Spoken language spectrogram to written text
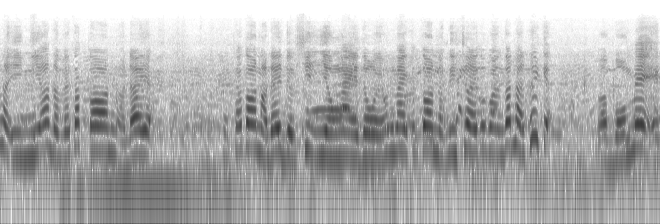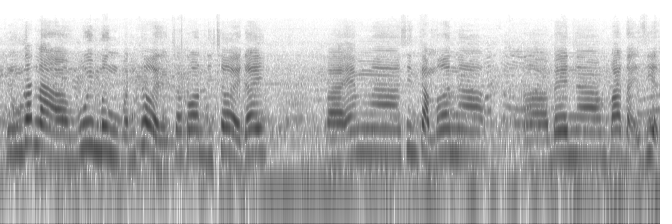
rất là ý nghĩa đối với các con ở đây ạ. Các con ở đây điều trị nhiều ngày rồi, hôm nay các con được đi chơi, các con rất là thích ạ. Và bố mẹ cũng rất là vui mừng phấn khởi để cho con đi chơi ở đây. Và em à, xin cảm ơn à, à, bên ban đại diện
